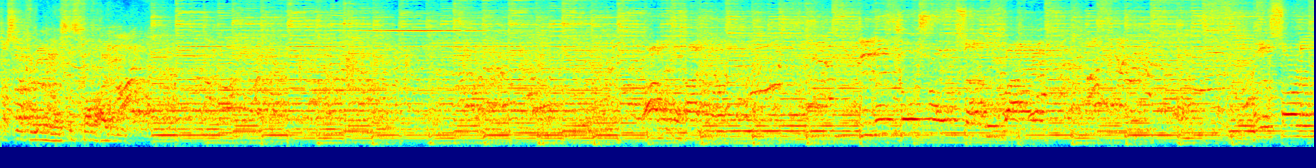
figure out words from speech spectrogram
So I'll see if can remember this. This is called Home. I was a through the cultural southern fire with a sword and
